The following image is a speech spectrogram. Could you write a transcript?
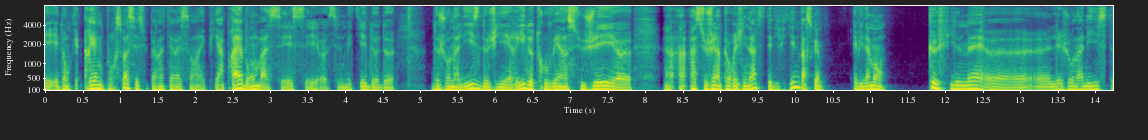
et- et donc, rien que pour ça, c'est super intéressant. Et puis après, bon, bah, c'est c'est, euh, c'est le métier de, de, de journaliste, de JRI, de trouver un sujet, euh, un, sujet un peu original. C'était difficile parce que, évidemment, que filmaient euh, les journalistes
